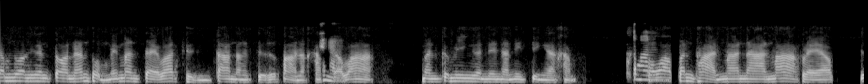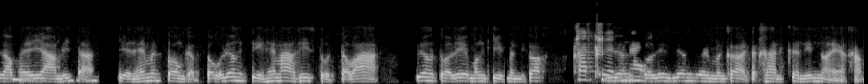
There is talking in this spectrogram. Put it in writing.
จำนวนเงินตอนนั้นผมไม่มั่นใจว่าถึงตามหนังสือหรือเปล่านะครับ แต่ว่ามันก็มีเงินในนั้นจริงๆอะครับตอนเพราะว่ามันผ่านมานานมากแล้ว เราพยายามที่จะเขียนให้มันตรงกับตัวเรื่องจริงให้มากที่สุด แต่ว่าเรื่องตัวเลขบางทีมันก็คลาดเคลื่อนเรื่องได้ตัวเลขเรื่องเงินมันก็อาจจะคลาดเคลื่อนนิดหน่อยอะครับ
